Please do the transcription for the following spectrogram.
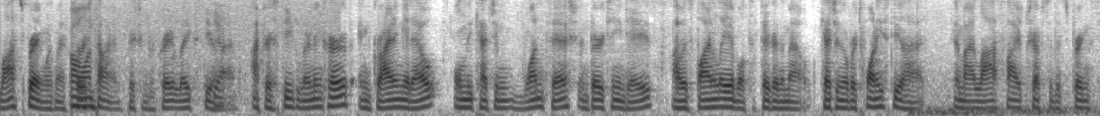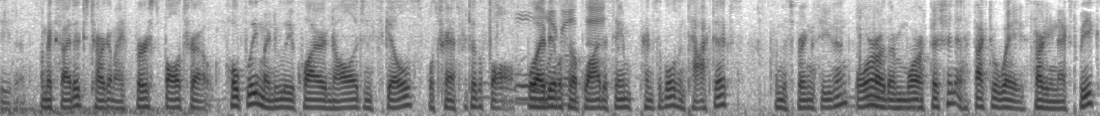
Last spring was my oh, first on. time fishing for Great Lakes steelhead. Yeah. After a steep learning curve and grinding it out, only catching one fish in 13 days, I was finally able to figure them out, catching over 20 steelhead in my last five trips of the spring season. I'm excited to target my first fall trout. Hopefully, my newly acquired knowledge and skills will transfer to the fall. Will I be able to apply the same principles and tactics from the spring season? Or are there more efficient and effective ways? Starting next week,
